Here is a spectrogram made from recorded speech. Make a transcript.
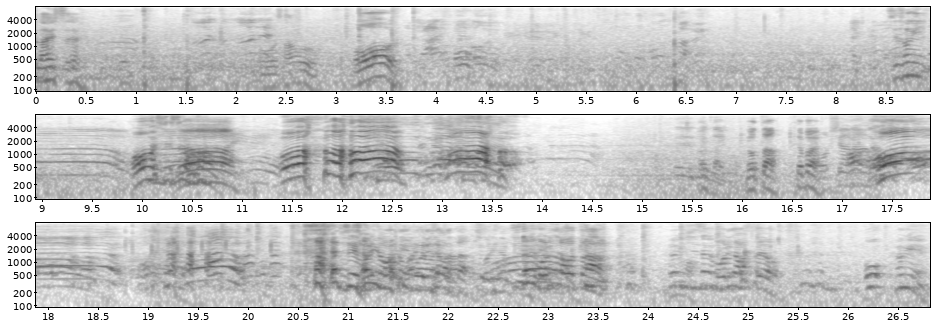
어, 나이스. 오 상우. 오. 진성이. 어 진성. 오. 오. 넣었다. 제발. 없이 하나. 오. 진성이 머리 머리 잡았다. 진성이 머리 잡았다. 형님 진성이 머리 잡았어요. 오 형님.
